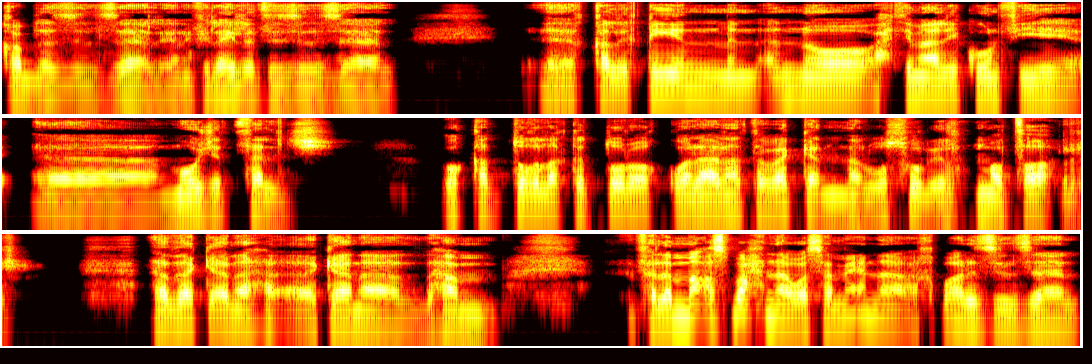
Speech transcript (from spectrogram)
قبل الزلزال يعني في ليلة الزلزال قلقين من أنه احتمال يكون في موجة ثلج. وقد تغلق الطرق ولا نتمكن من الوصول إلى المطار. هذا كان كان الهم. فلما أصبحنا وسمعنا أخبار الزلزال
